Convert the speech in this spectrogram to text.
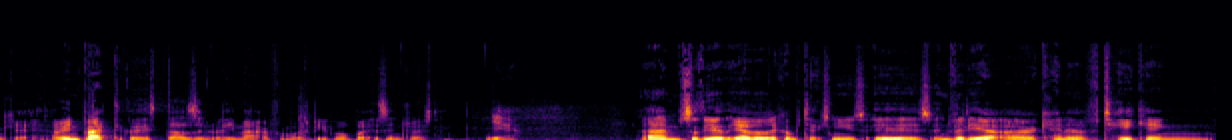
okay. I mean, practically, it doesn't really matter for most people, but it's interesting. Yeah, Um, so the other, yeah, the other Computex news is Nvidia are kind of taking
